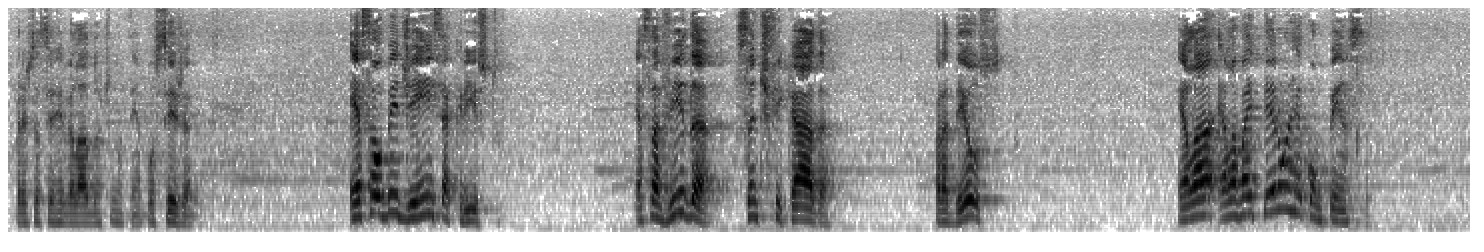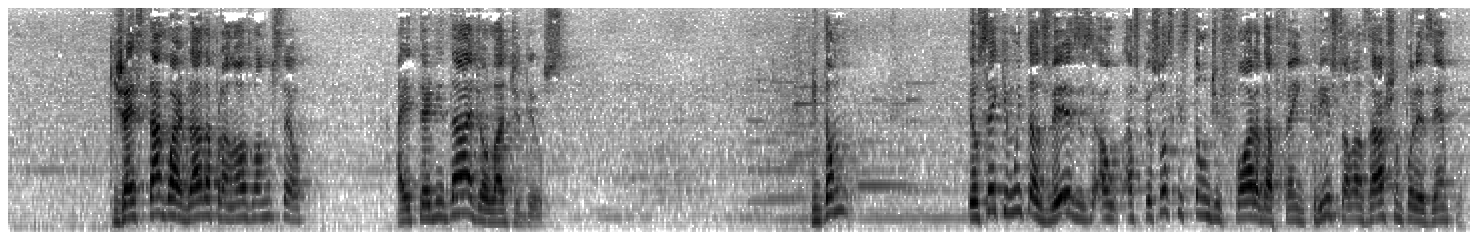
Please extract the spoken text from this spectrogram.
prestes a ser revelado no último tempo. Ou seja, essa obediência a Cristo, essa vida santificada para Deus, ela, ela vai ter uma recompensa que já está guardada para nós lá no céu a eternidade ao lado de Deus. Então, eu sei que muitas vezes as pessoas que estão de fora da fé em Cristo, elas acham, por exemplo,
